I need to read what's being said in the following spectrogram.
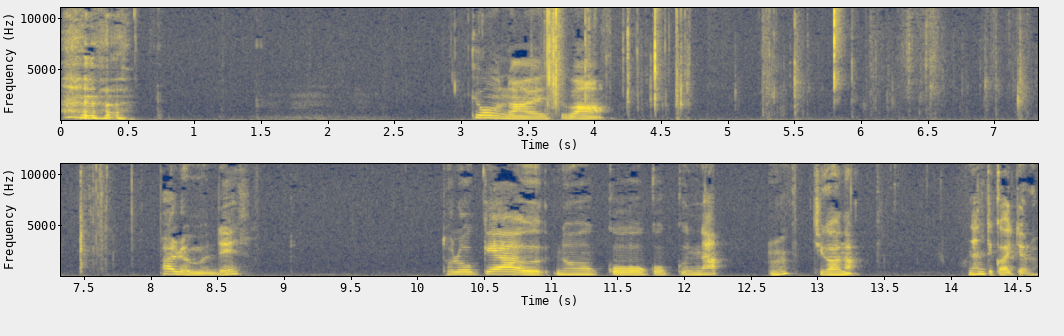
あ 今日のアイスはパルムです。とろけ合う濃厚コクなん？違うな。なんて書いてある？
